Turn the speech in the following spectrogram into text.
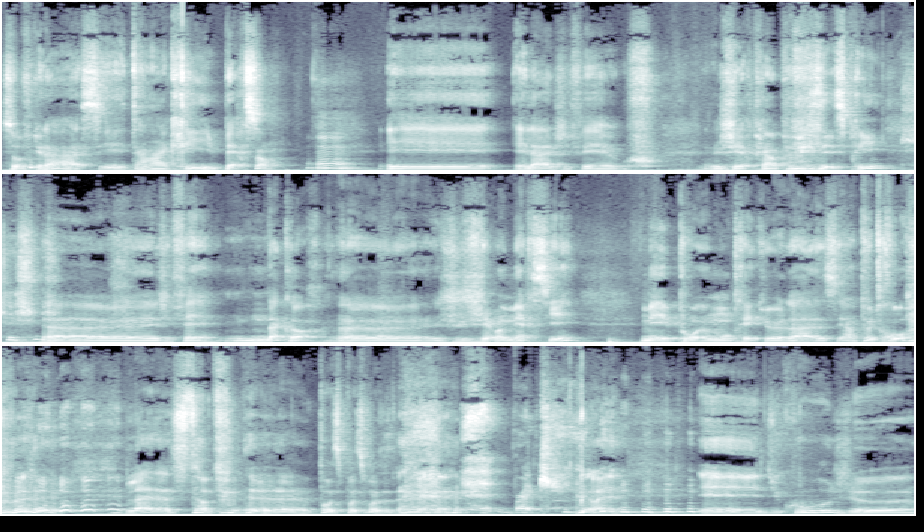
sauf que là c'était un cri perçant. Hum. Et, et là j'ai fait. j'ai repris un peu mes esprits. Euh, j'ai fait d'accord, euh, j'ai remercié, mais pour montrer que là c'est un peu trop. là, stop, euh, pause, pause, pause. Break. Ouais. Et du coup, je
